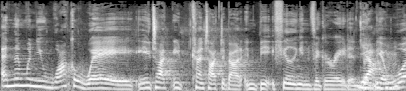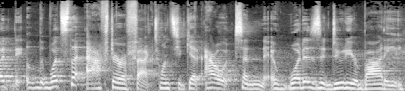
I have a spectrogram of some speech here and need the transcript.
And then when you walk away, you talk. You kind of talked about in be, feeling invigorated. But, Yeah. You know, mm-hmm. what What's the after effect once you get out, and what does it do to your body?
